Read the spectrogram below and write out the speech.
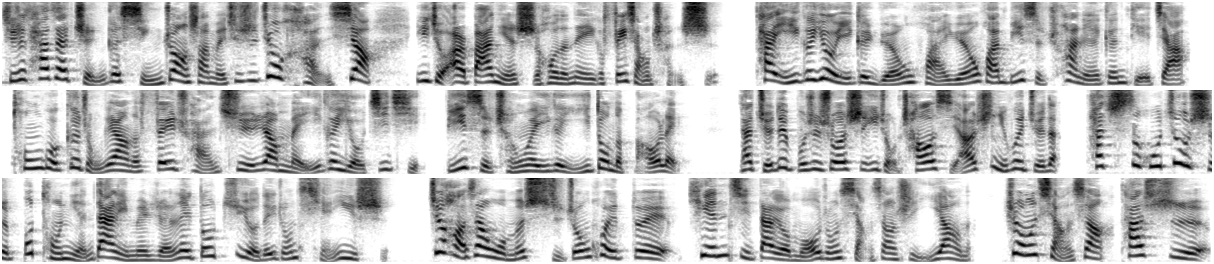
其实它在整个形状上面，其实就很像一九二八年时候的那一个飞翔城市。它一个又一个圆环，圆环彼此串联跟叠加，通过各种各样的飞船去让每一个有机体彼此成为一个移动的堡垒。它绝对不是说是一种抄袭，而是你会觉得它似乎就是不同年代里面人类都具有的一种潜意识，就好像我们始终会对天际带有某种想象是一样的。这种想象它是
